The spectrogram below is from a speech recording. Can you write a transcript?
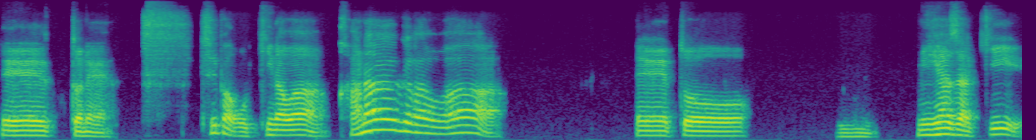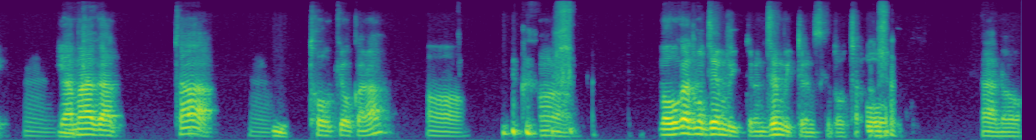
えーっとね、千葉、沖縄、神奈川、えーっと、うん。宮崎、うん。山形、うん東京かなああ。うん。まあ、僕はもう全部行ってる、全部行ってるんですけど、ちゃんおと。あの、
